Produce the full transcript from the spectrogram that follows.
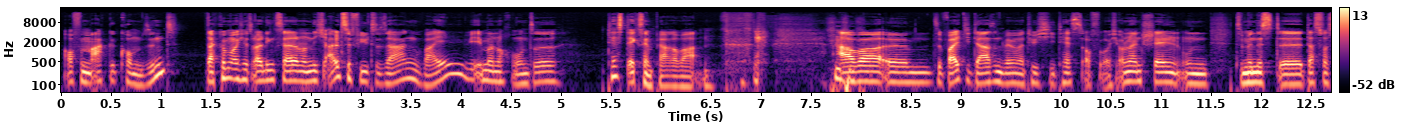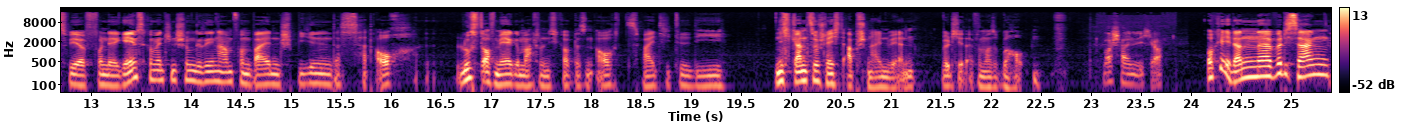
auf den Markt gekommen sind. Da können wir euch jetzt allerdings leider noch nicht allzu viel zu sagen, weil wir immer noch unsere Testexemplare warten. Aber ähm, sobald die da sind, werden wir natürlich die Tests auch für euch online stellen und zumindest äh, das, was wir von der Games Convention schon gesehen haben von beiden Spielen, das hat auch Lust auf mehr gemacht und ich glaube, das sind auch zwei Titel, die nicht ganz so schlecht abschneiden werden. Würde ich jetzt einfach mal so behaupten. Wahrscheinlich, ja. Okay, dann äh, würde ich sagen,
